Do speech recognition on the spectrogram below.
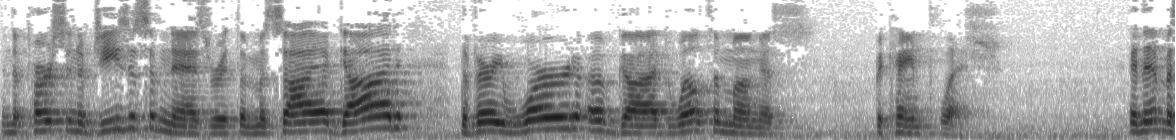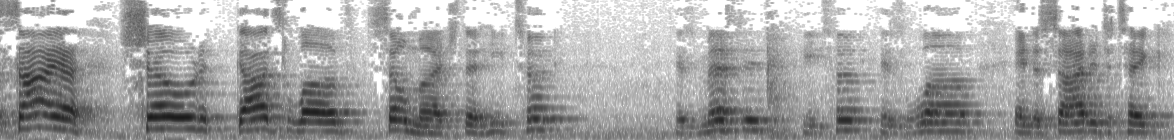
In the person of Jesus of Nazareth, the Messiah, God, the very Word of God, dwelt among us, became flesh. And that Messiah showed God's love so much that he took his message, he took his love, and decided to take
